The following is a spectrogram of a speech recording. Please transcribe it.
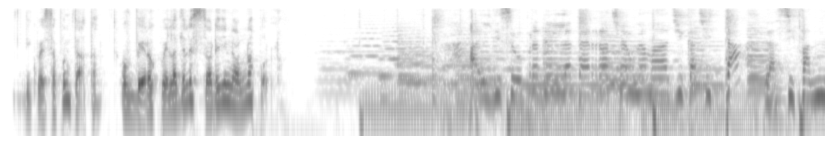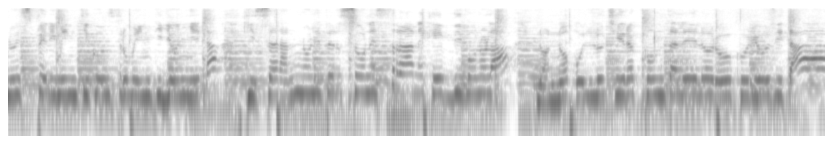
di questa puntata, ovvero quella delle storie di nonno Apollo. Al di sopra della terra c'è una magica città, là si fanno esperimenti con strumenti di ogni età. Chi saranno le persone strane che vivono là? Nonno Apollo ci racconta le loro curiosità.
